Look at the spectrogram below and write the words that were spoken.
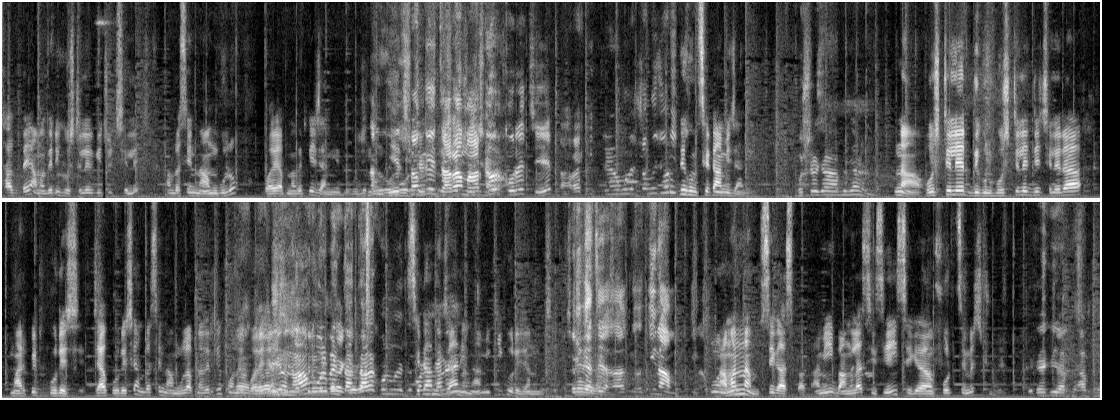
সাথ দেয় আমাদেরই হোস্টেলের কিছু ছেলে আমরা সেই নামগুলো পরে আপনাদেরকে জানিয়ে দেবো যে এর সঙ্গে যারা মারধর করেছে তারা কি তৃণমূলের সঙ্গে জড়িত? দেখুন সেটা আমি জানি। না। যারা আপনি জানেন না? না হোস্টেলের দেখুন হোস্টেলের যে ছেলেরা মারপিট করেছে যা করেছে আমরা সেই নামগুলো আপনাদেরকে পরে পরে জানিয়ে দেবো। নাম বলবেন তা- তারা কোন সেটা আমি জানি না আমি কি করে জানব সেটা? ঠিক আছে আহ, কি নাম? কি নাম? আমার নাম শেখ আসফাক আমি বাংলা সিসিআই ফোর্থ সেমের স্টুডেন্ট এটা কি আপনি- আপনি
